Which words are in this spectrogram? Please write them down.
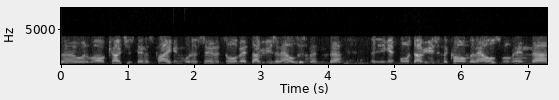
uh, one of my old coaches, Dennis Pagan, would have said, it's all about W's and L's, isn't it? And, uh, and you get more W's in the column than L's, well then uh,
